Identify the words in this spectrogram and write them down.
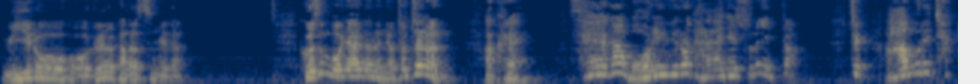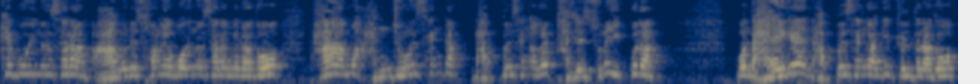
위로를 받았습니다. 그것은 뭐냐 하면은요. 첫째는 아 그래 새가 머리 위로 날아다닐 수는 있다. 즉, 아무리 착해 보이는 사람, 아무리 선해 보이는 사람이라도 다 뭐 안 좋은 생각, 나쁜 생각을 가질 수는 있구나. 뭐 나에게 나쁜 생각이 들더라도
